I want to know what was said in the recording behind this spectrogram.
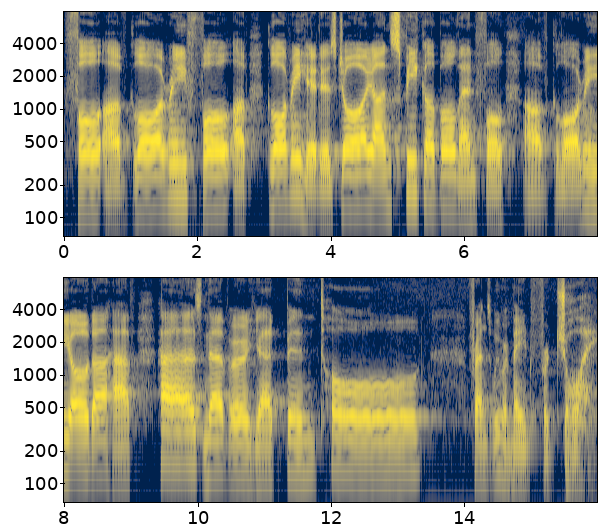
full of glory, full of glory. It is joy unspeakable and full of glory. Oh, the half has never yet been told. Friends, we were made for joy.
